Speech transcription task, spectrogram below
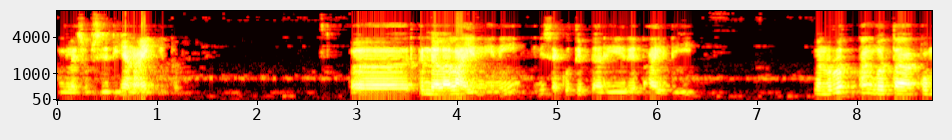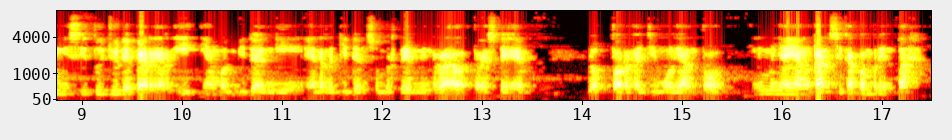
nilai subsidinya naik gitu. Eh, kendala lain ini, ini saya kutip dari Read ID. Menurut anggota Komisi 7 DPR RI yang membidangi energi dan sumber daya mineral atau SDM, Dr. Haji Mulyanto, ini menyayangkan sikap pemerintah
